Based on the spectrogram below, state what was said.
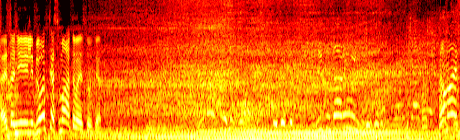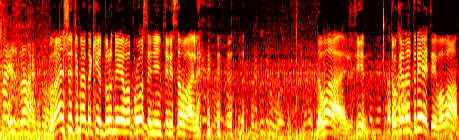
А это не лебедка сматывается у тебя? Не туда руль. Давай заезжай. Раньше тебя такие дурные вопросы не интересовали. Давай, жги. Только на третий, Вован.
